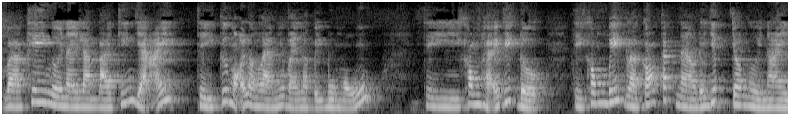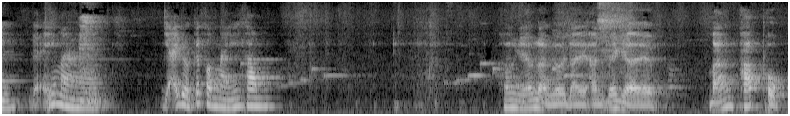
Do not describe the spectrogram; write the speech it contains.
Và khi người này làm bài kiến giải, thì cứ mỗi lần làm như vậy là bị buồn ngủ. Thì không thể viết được. Thì không biết là có cách nào để giúp cho người này để mà giải được cái phần này hay không? Có nghĩa là người này hành cái nghề bán pháp phục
